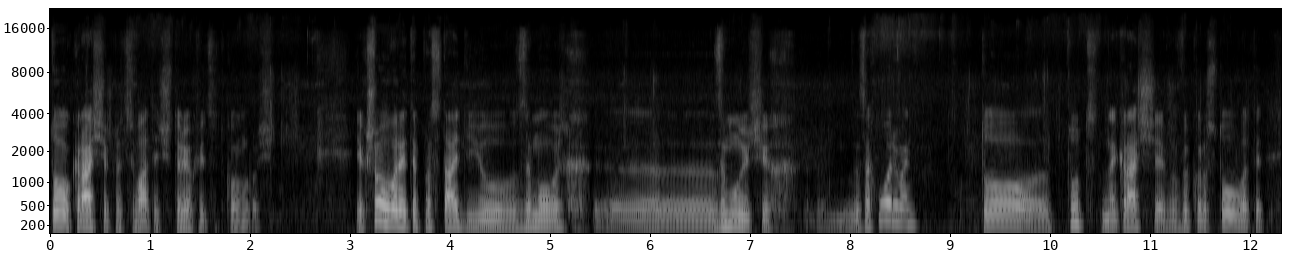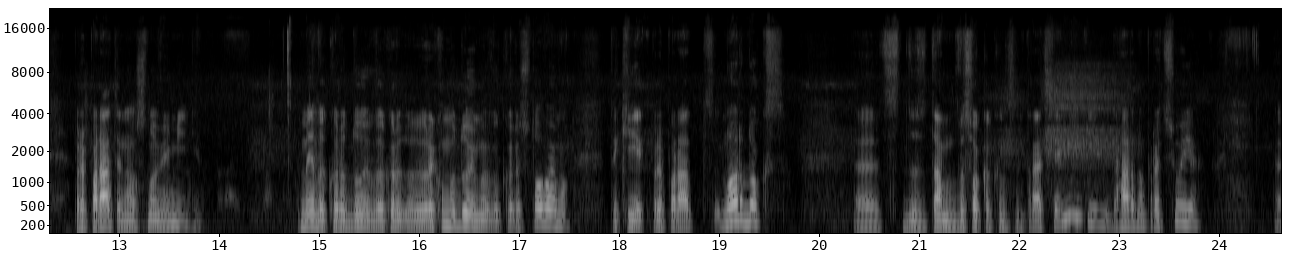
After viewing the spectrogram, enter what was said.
то краще працювати 4% розчином. Якщо говорити про стадію зимових, е, зимуючих захворювань, то тут найкраще використовувати препарати на основі міді. Ми рекомендуємо використовуємо такі як препарат Nordox. Е, Там висока концентрація міді, гарно працює. Е,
